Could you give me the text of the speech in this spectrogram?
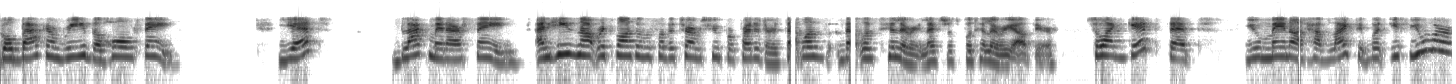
Go back and read the whole thing. Yet, black men are saying, and he's not responsible for the term super predators. That was that was Hillary. Let's just put Hillary out there. So I get that you may not have liked it, but if you were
